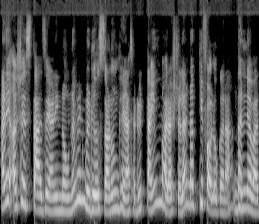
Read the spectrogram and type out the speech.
आणि असेच ताजे आणि नवनवीन व्हिडिओज जाणून घेण्यासाठी टाइम महाराष्ट्राला नक्की फॉलो करा. धन्यवाद.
